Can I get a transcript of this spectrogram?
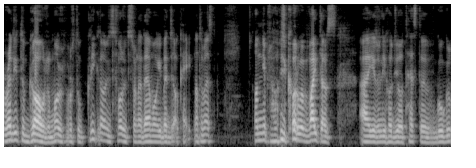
ready to go, że możesz po prostu kliknąć, stworzyć stronę demo i będzie ok. Natomiast on nie przechodzi Core Web Vitals, jeżeli chodzi o testy w Google,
